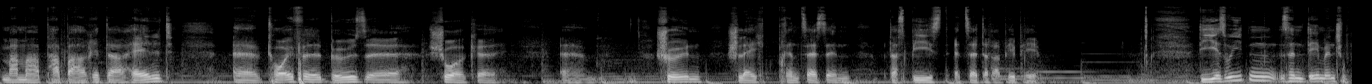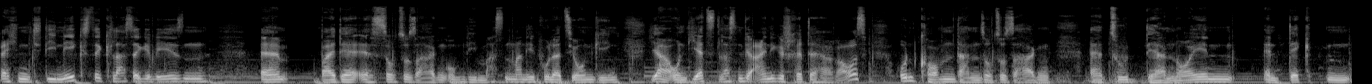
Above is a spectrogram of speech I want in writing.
Mama, Papa, Ritter, Held, äh, Teufel, böse, Schurke, ähm, schön, schlecht, Prinzessin, das Biest etc. pp. Die Jesuiten sind dementsprechend die nächste Klasse gewesen, ähm, bei der es sozusagen um die Massenmanipulation ging. Ja, und jetzt lassen wir einige Schritte heraus und kommen dann sozusagen äh, zu der neuen entdeckten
